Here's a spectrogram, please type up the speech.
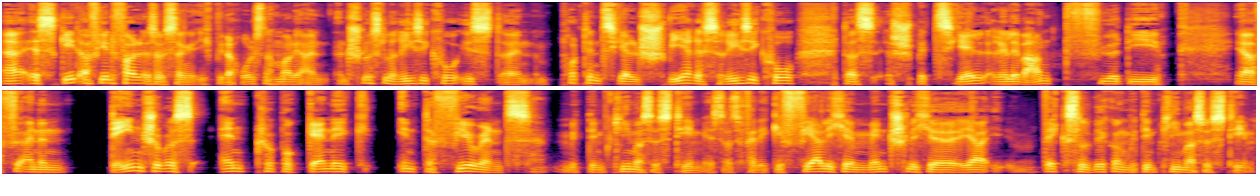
äh, es geht auf jeden Fall, also ich, sage, ich wiederhole es nochmal, ein, ein Schlüsselrisiko ist ein potenziell schweres Risiko, das speziell relevant für die, ja, für einen dangerous anthropogenic Interference mit dem Klimasystem ist, also für eine gefährliche menschliche ja, Wechselwirkung mit dem Klimasystem.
